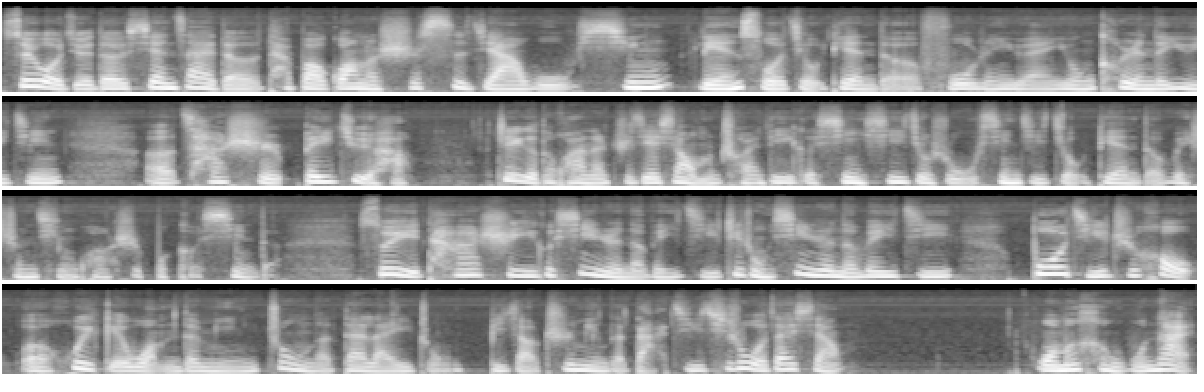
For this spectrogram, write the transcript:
所以我觉得现在的他曝光了十四家五星连锁酒店的服务人员用客人的浴巾，呃，擦拭杯具哈。这个的话呢，直接向我们传递一个信息，就是五星级酒店的卫生情况是不可信的。所以它是一个信任的危机。这种信任的危机波及之后，呃，会给我们的民众呢带来一种比较致命的打击。其实我在想。我们很无奈，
